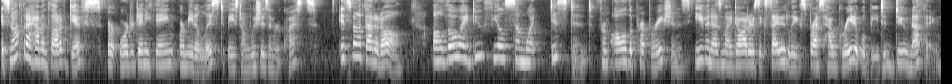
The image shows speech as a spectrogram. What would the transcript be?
It's not that I haven't thought of gifts or ordered anything or made a list based on wishes and requests. It's not that at all. Although I do feel somewhat distant from all the preparations, even as my daughters excitedly express how great it will be to do nothing.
